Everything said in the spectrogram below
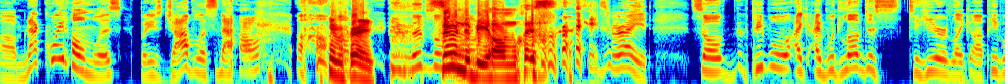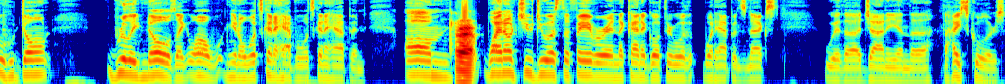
Um, not quite homeless, but he's jobless now. Um, right. He lives Soon to be homeless. right, right. So the people, I, I would love to to hear like uh, people who don't really know, like, well, you know, what's gonna happen, what's gonna happen. Um, All right. why don't you do us the favor and kind of go through with what happens next with uh, Johnny and the the high schoolers?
